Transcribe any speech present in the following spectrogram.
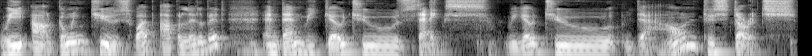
We are going to swipe up a little bit and then we go to settings. We go to down to storage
